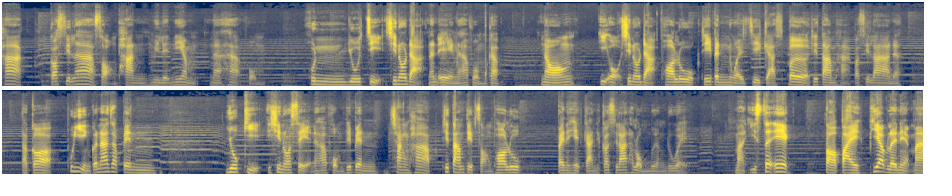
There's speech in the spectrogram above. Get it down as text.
ภาค Godzilla 2000 Millennium นะฮะผม คุณยูจิชิโนดะนั่นเองนะครับผมกับน้องอิโอชิโนดะพ่อลูกที่เป็นหน่วย G Gasper ที่ตามหา Godzilla เนะแล้วก็ผู้หญิงก็น่าจะเป็นยูกิอิชิโนเซะนะครับผมที่เป็นช่างภาพที่ตามติด 2 พ่อลูกไปในเหตุการณ์ที่ Godzilla ถล่มเมืองด้วย มาอีสเตอร์เอ็กต่อไปเพียบเลยเนี่ยมา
